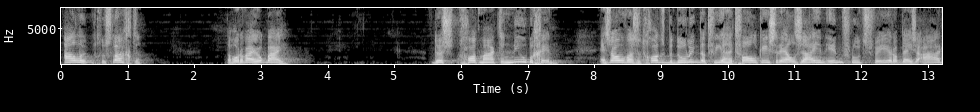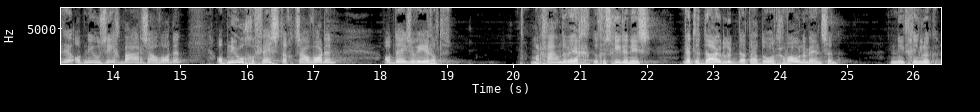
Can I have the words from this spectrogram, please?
Alle geslachten. Daar horen wij ook bij. Dus God maakt een nieuw begin. En zo was het Gods bedoeling dat via het volk Israël zijn invloedssfeer op deze aarde opnieuw zichtbaar zou worden, opnieuw gevestigd zou worden op deze wereld. Maar gaandeweg de geschiedenis werd het duidelijk dat dat door gewone mensen niet ging lukken.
